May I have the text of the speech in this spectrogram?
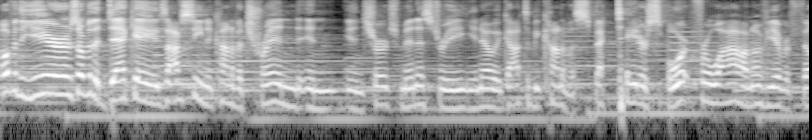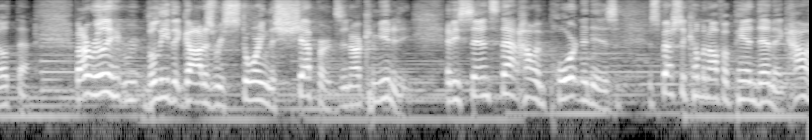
over the years, over the decades, I've seen a kind of a trend in, in church ministry. You know, it got to be kind of a spectator sport for a while. I don't know if you ever felt that. But I really believe that God is restoring the shepherds in our community. Have you sensed that? How important it is, especially coming off a pandemic, how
